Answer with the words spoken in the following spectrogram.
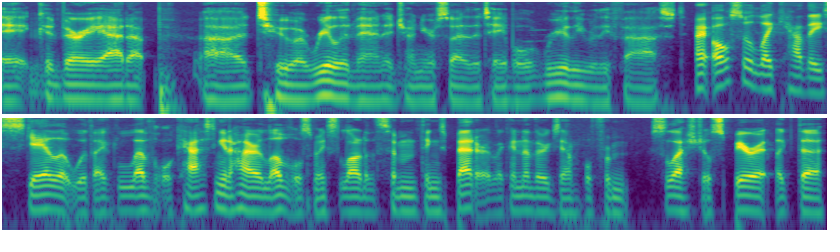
it could very add up uh, to a real advantage on your side of the table really, really fast. I also like how they scale it with like level. Casting at higher levels makes a lot of some things better. Like another example from Celestial Spirit, like the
